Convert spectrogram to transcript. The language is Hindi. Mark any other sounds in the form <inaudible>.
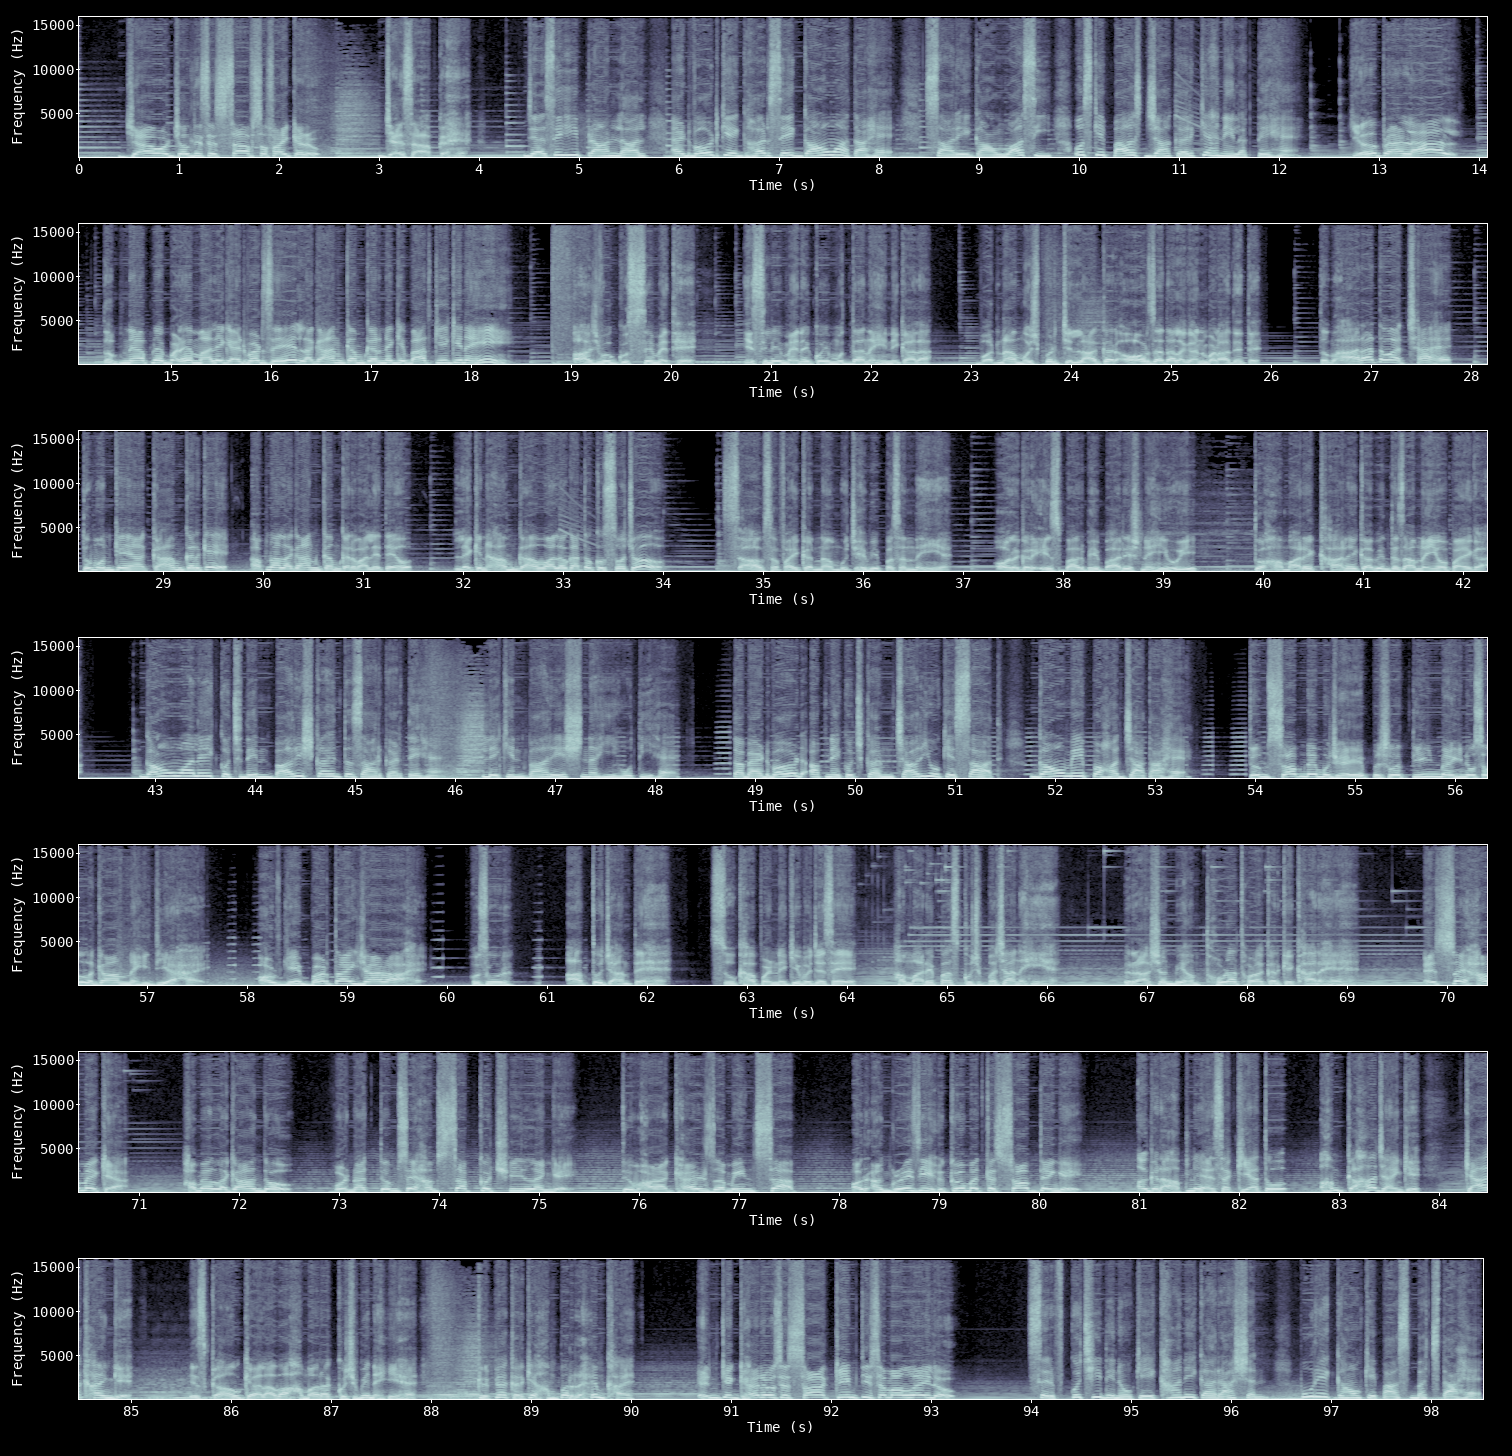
जाओ और जल्दी से साफ़ सफ़ाई करो जैसा आप कहें। जैसे ही प्राणलाल एडवर्ड के घर से गाँव आता है सारे गांववासी उसके पास जाकर कहने लगते हैं। क्यों प्राणलाल? तुमने अपने बड़े मालिक एडवर्ड से लगान कम करने की बात की कि नहीं? आज वो गुस्से में थे इसलिए मैंने कोई मुद्दा नहीं निकाला वरना मुझ पर चिल्लाकर और ज़्यादा लगान बढ़ा देते। तुम्हारा तो अच्छा है। तुम उनके यहाँ काम करके अपना लगान कम करवा लेते हो। लेकिन हम गाँव वालों का तो कुछ सोचो। साफ़ सफ़ाई करना मुझे भी पसंद नहीं है। और अगर इस बार भी बारिश नहीं हुई तो हमारे खाने का भी इंतज़ाम नहीं हो पाएगा। गाँव वाले कुछ दिन बारिश का इंतज़ार करते हैं, लेकिन बारिश नहीं होती है। तब एडवर्ड अपने कुछ कर्मचारियों के साथ गाँव में पहुँच जाता है। तुम सबने मुझे पिछले तीन महीनों से लगान नहीं दिया है, और ये बढ़ता ही जा रहा है। हुजूर, आप तो जानते हैं, सूखा पड़ने की वजह से हमारे पास कुछ बचा नहीं है। राशन भी हम थोड़ा थोड़ा करके खा रहे हैं। इससे हमें क्या? हमें लगान दो, वरना तुमसे हम सब कुछ छीन लेंगे। तुम्हारा घर, ज़मीन सब, और अंग्रेज़ी हुकूमत को सौंप देंगे। अगर आपने ऐसा किया तो हम कहाँ जाएँगे? क्या खाएँगे? इस गाँव के अलावा हमारा कुछ भी नहीं है। कृपया करके हम पर रहम खाएँ। इनके घरों से सारा कीमती सामान ले लो। सिर्फ़ कुछ ही दिनों के खाने का राशन पूरे गाँव के पास बचता है।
